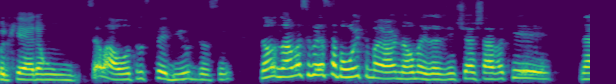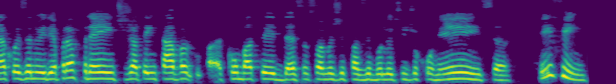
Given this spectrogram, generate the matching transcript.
porque eram, sei lá, outros períodos, assim. Não, não é uma segurança muito maior, não, mas a gente achava que né, a coisa não iria para frente, já tentava combater dessas formas de fazer boletim de ocorrência, enfim,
